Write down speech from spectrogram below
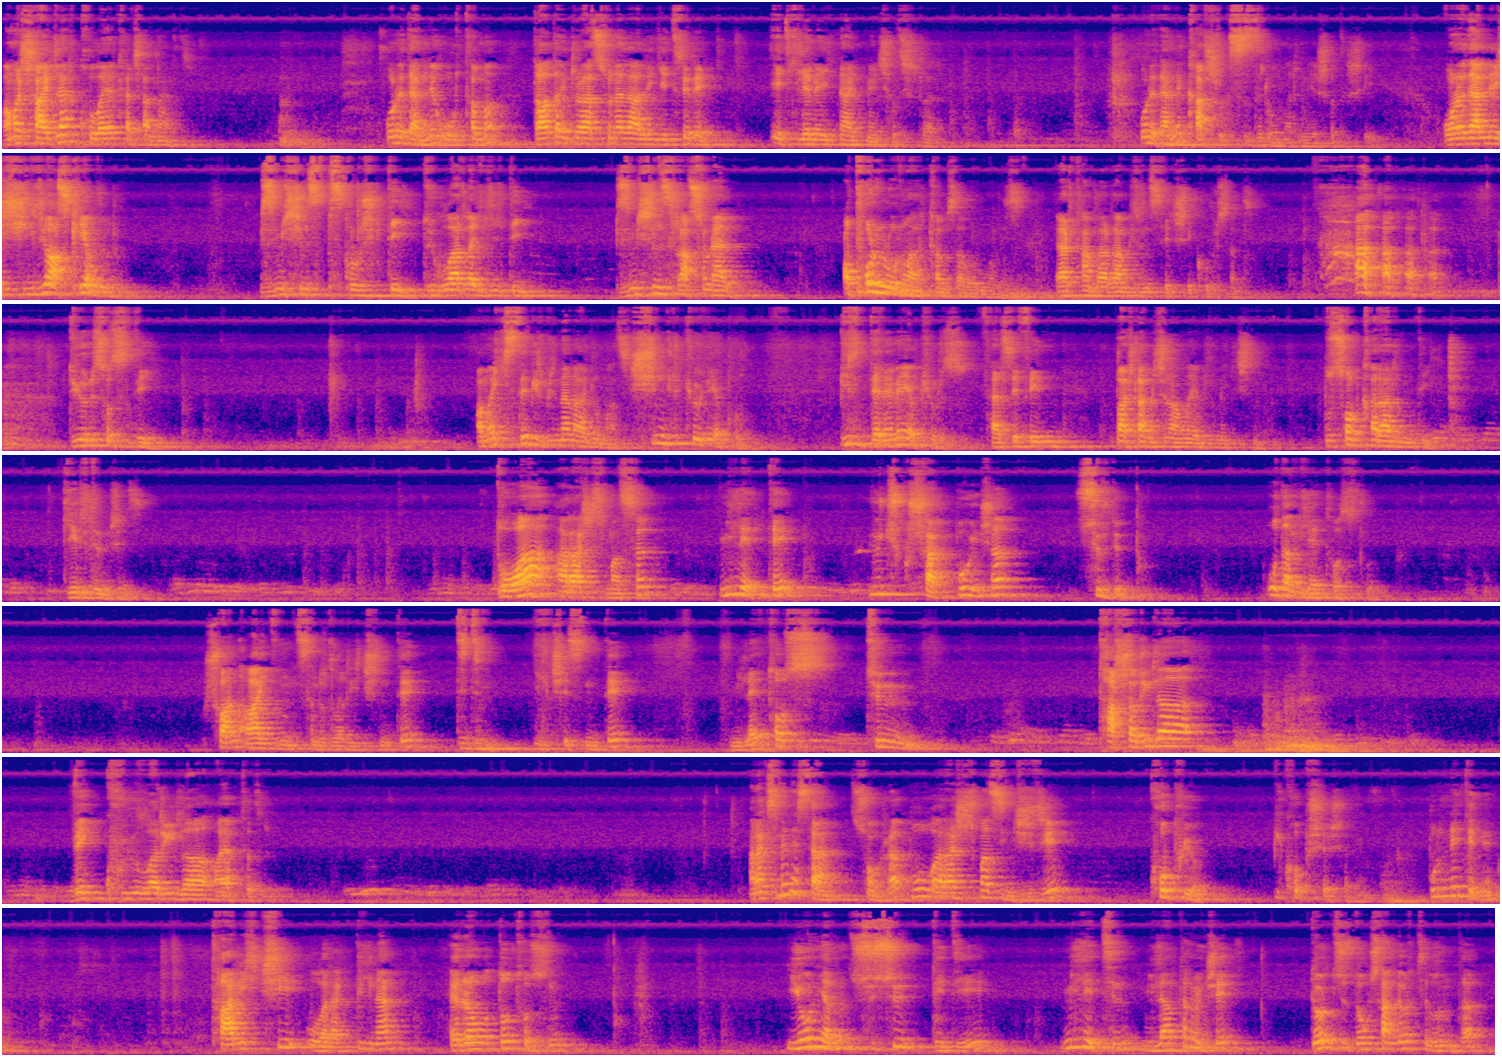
Ama şairler kolaya kaçanlardır. O nedenle ortamı daha da rasyonel hale getirerek etkilemeye, ikna etmeye çalışırlar. O nedenle karşılıksızdır onların yaşadığı şey. O nedenle şiiri askıya alıyorum. Bizim işimiz psikolojik değil, duygularla ilgili değil. Bizim işimiz rasyonel. Apollon'u arkamıza almalıyız. Eğer tanrılardan birini seçecek olursanız. Dionysos'u değil. Ama ikisi de birbirinden ayrılmaz. Şimdilik öyle yapalım. Bir deneme yapıyoruz. Felsefenin başlangıcını anlayabilmek için. Bu son kararın değil. Geri döneceğiz. Doğa araştırması millette üç kuşak boyunca sürdü. O da millet dostu. Şu an Aydın sınırları içinde Didim ilçesinde Miletos tüm taşlarıyla ve kuyularıyla ayaktadır. Anaximandes'ten sonra bu araştırma zinciri kopuyor. Bir kopuş yaşanıyor. Bunun nedeni tarihçi olarak bilinen Herodotos'un İonya'nın süsü dediği milletin milattan önce 494 yılında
